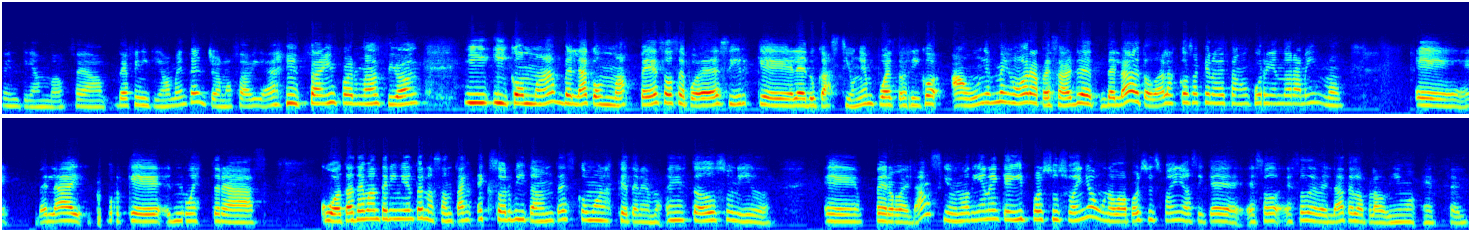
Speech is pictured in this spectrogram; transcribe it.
Entiendo, o sea, definitivamente yo no sabía esa información y, y, con más, ¿verdad? Con más peso se puede decir que la educación en Puerto Rico aún es mejor a pesar de, ¿verdad? de todas las cosas que nos están ocurriendo ahora mismo. Eh, ¿verdad? Porque nuestras cuotas de mantenimiento no son tan exorbitantes como las que tenemos en Estados Unidos. Eh, pero, ¿verdad? Si uno tiene que ir por su sueño, uno va por su sueño, así que eso, eso de verdad te lo aplaudimos, Excel.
